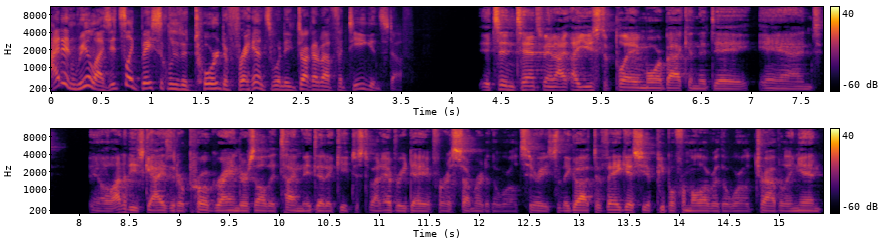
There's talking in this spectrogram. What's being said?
I didn't realize it's like basically the Tour de France when you're talking about fatigue and stuff. It's intense, man. I, I used to play more back in the day, and you know a lot of these guys that are pro grinders all the time. They dedicate just about every day for a summer to the World Series. So they go out to Vegas. You have people from all over the world traveling in.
